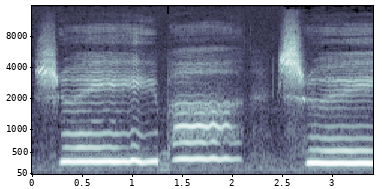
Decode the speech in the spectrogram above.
睡吧，睡，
